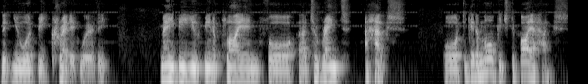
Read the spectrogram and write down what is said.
that you would be credit worthy. Maybe you've been applying for uh, to rent a house or to get a mortgage to buy a house.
